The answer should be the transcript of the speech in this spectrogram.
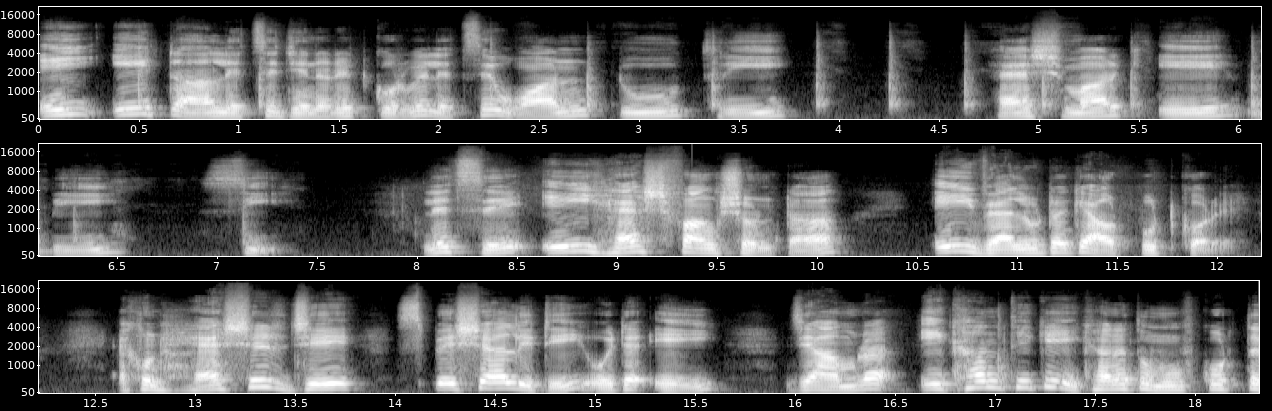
এই এটা লেটসে জেনারেট করবে let's say one two three hash mark A B C let's say এই হ্যাশ ফাংশনটা এই ভ্যালুটাকে আউটপুট করে। এখন হ্যাশের যে স্পেশালিটি ওইটা এই যে আমরা এখান থেকে এখানে তো মুভ করতে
